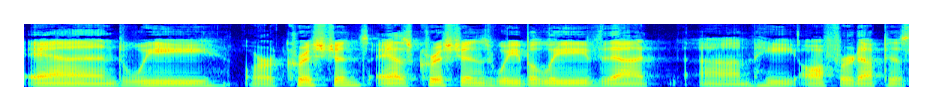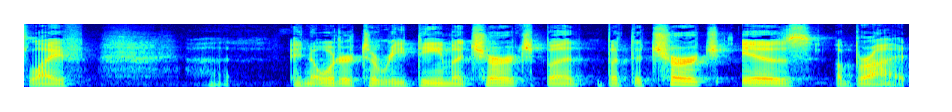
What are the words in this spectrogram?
And we are Christians. As Christians, we believe that um, he offered up his life uh, in order to redeem a church, but, but the church is a bride.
